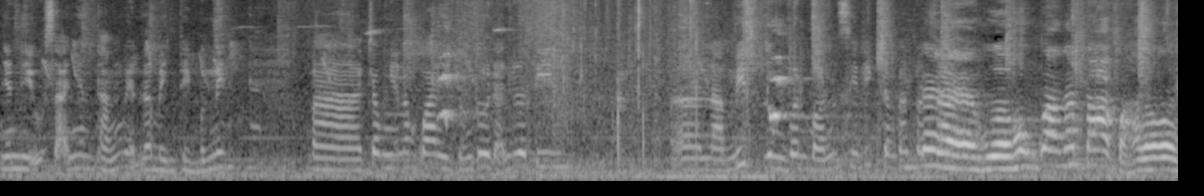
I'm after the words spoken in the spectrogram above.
Nhân Hữu, xã Nhân Thắng, huyện Gia Bình, tỉnh Bắc Ninh. Và trong những năm qua thì chúng tôi đã đưa tin à, là mít dùng phân bón Silic trong các Đây phân là vừa hôm qua ngắt ba quả rồi.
